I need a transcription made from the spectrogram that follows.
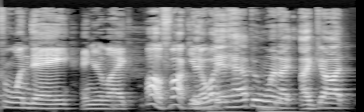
surfing one day and you're like, oh fuck, you know what? It happened when I, I got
